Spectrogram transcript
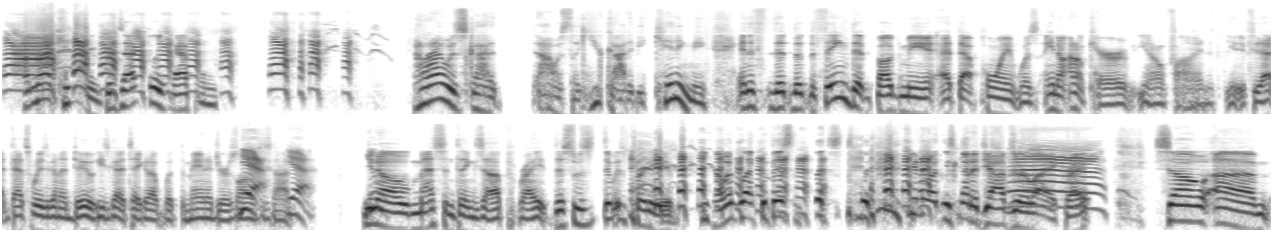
I'm not kidding. This actually happened. And I was got I was like, you got to be kidding me. And it's the, the the thing that bugged me at that point was, you know, I don't care, you know, fine if that that's what he's going to do. He's got to take it up with the manager as long as he's not, yeah. You know, messing things up. Right? This was it was pretty. you know, like this, this. You know what these kind of jobs are like, right? So, um,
